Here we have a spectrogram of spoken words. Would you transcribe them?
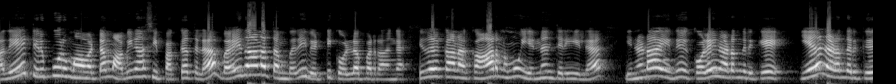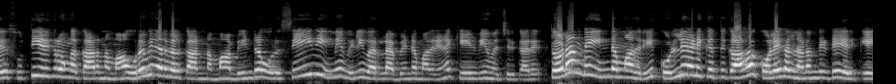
அதே திருப்பூர் மாவட்டம் அவினாசி பக்கத்துல வயதான தம்பதி வெட்டி கொல்லப்படுறாங்க. இதற்கான காரணமும் என்னன்னு தெரியல. என்னடா இது? கொலை நடந்திருக்கே. ஏன் நடந்திருக்கு? சுத்தி இருக்கிறவங்க காரணமா? உறவினர்கள் காரணமா? அப்படின்ற ஒரு செய்தியுமே வெளி வரல அப்படின்ற மாதிரியான கேள்வியும் வச்சிருக்காரு. தொடர்ந்து இந்த மாதிரி கொள்ளையடிக்கிறதுக்காக கொலைகள் நடந்துட்டே இருக்கே.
